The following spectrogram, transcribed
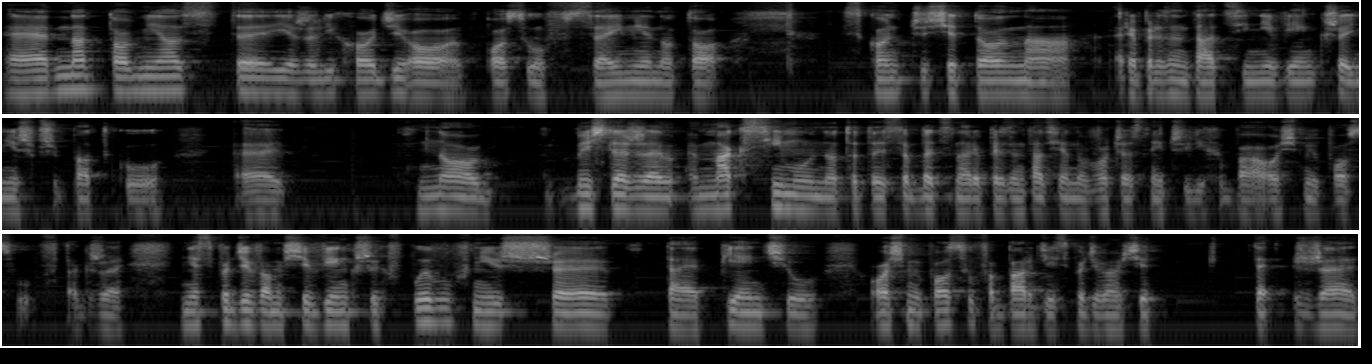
E, natomiast e, jeżeli chodzi o posłów w Sejmie, no to skończy się to na reprezentacji nie większej niż w przypadku e, no myślę, że maksimum no to to jest obecna reprezentacja nowoczesnej, czyli chyba ośmiu posłów. Także nie spodziewam się większych wpływów niż e, te pięciu, ośmiu posłów, a bardziej spodziewam się, te, że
